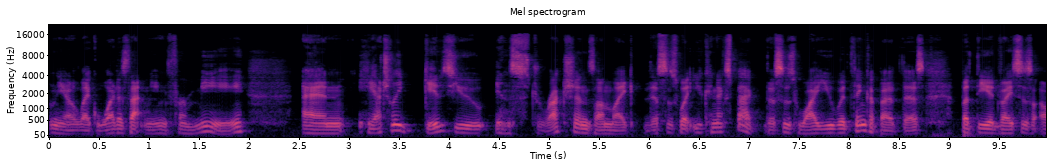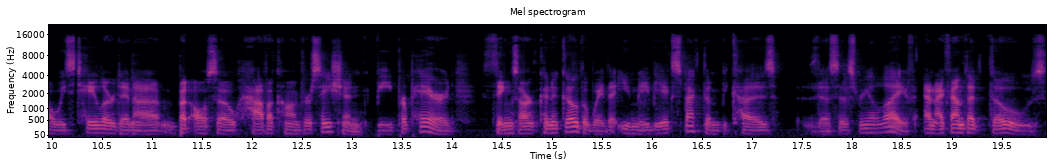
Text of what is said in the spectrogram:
you know, like what does that mean for me? And he actually gives you instructions on, like, this is what you can expect. This is why you would think about this. But the advice is always tailored in a, but also have a conversation, be prepared. Things aren't going to go the way that you maybe expect them because this is real life. And I found that those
